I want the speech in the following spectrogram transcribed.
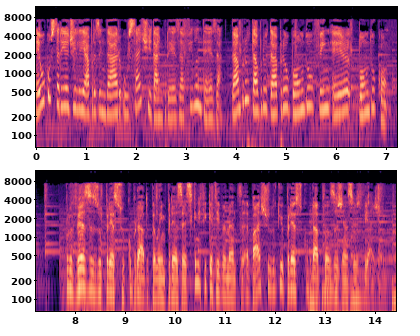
eu gostaria de lhe apresentar o site da empresa finlandesa www.finair.com. Por vezes, o preço cobrado pela empresa é significativamente abaixo do que o preço cobrado pelas agências de viagem.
